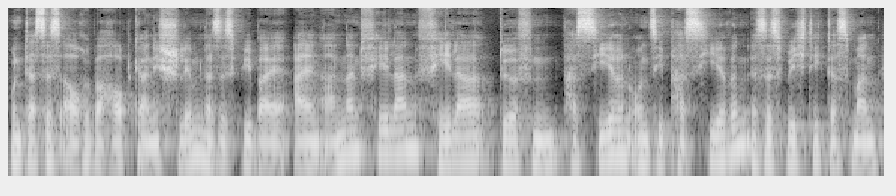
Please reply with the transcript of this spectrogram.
Und das ist auch überhaupt gar nicht schlimm. Das ist wie bei allen anderen Fehlern. Fehler dürfen passieren und sie passieren. Es ist wichtig, dass man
